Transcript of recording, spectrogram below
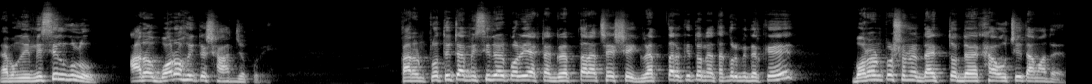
এবং এই মিছিলগুলো আরও বড় হইতে সাহায্য করি। কারণ প্রতিটা মিছিলের পরই একটা গ্রেপ্তার আছে। সেই গ্রেপ্তারকৃত নেতাকর্মীদেরকে বরণ পোষণের দায়িত্ব দেখা উচিত আমাদের।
